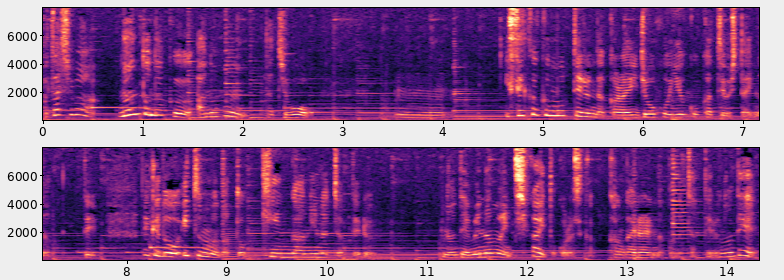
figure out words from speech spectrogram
私はなんとなくあの本たちをうんせっかく持ってるんだから情報を有効活用したいなってだけどいつもだと近眼になっちゃってるので目の前に近いところしか考えられなくなっちゃってるので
